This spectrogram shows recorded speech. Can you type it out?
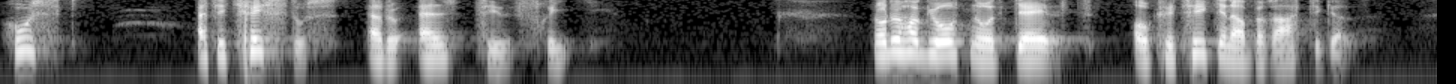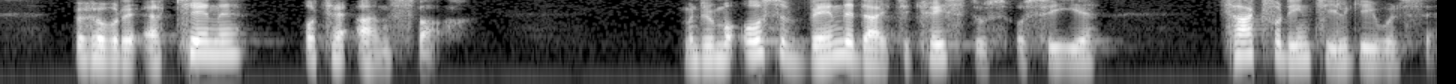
Husk, at i Kristus er du altid fri. Når du har gjort noget galt, og kritikken er berettiget, behøver du erkende og tage ansvar. Men du må også vende dig til Kristus og sige, tak for din tilgivelse.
